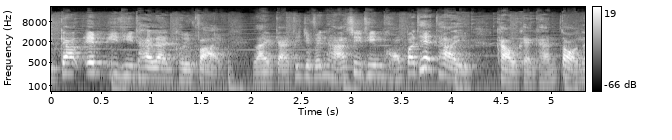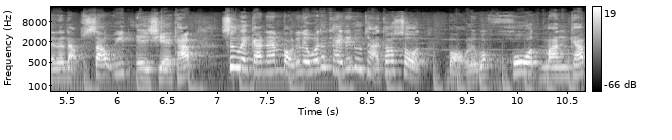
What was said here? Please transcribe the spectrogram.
2019 MET Thailand Qualify รายการที่จะเฟ้นหา 4 ทีมของประเทศไทย เข้าแข่งขันต่อในระดับ Southeast Asia ครับ ซึ่งรายการนั้นบอกได้เลยว่าถ้าใครได้ดูถ่ายทอดสด บอกเลยว่าโคตรมันครับ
